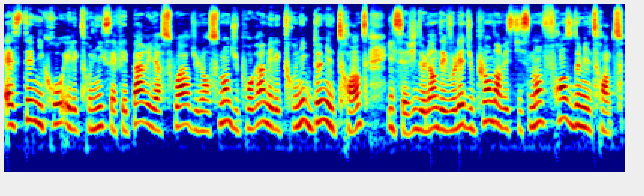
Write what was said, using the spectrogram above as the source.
ST Microelectronics a fait part hier soir du lancement du programme électronique 2030. Il s'agit de l'un des volets du plan d'investissement France 2030.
